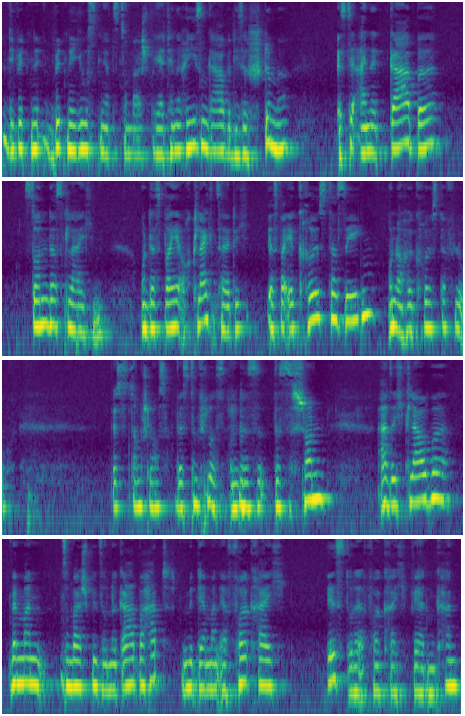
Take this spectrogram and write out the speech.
die Whitney, Houston jetzt zum Beispiel, die hat eine Riesengabe, diese Stimme ist ja eine Gabe sondersgleichen. Und das war ja auch gleichzeitig, das war ihr größter Segen und auch ihr größter Fluch Bis zum Schluss. bis zum Schluss. Und das, das ist schon, also ich glaube, wenn man zum Beispiel so eine Gabe hat, mit der man erfolgreich ist oder erfolgreich werden kann,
